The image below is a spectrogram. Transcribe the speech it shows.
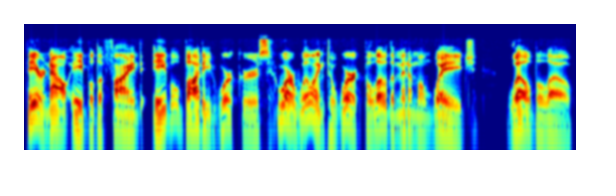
They are now able to find able bodied workers who are willing to work below the minimum wage, well below.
